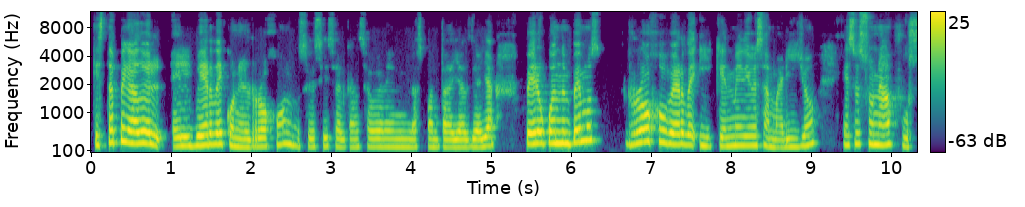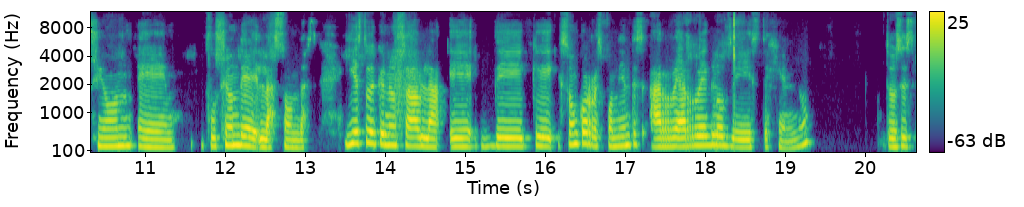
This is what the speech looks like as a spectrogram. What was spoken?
que está pegado el, el, verde con el rojo, no sé si se alcanza a ver en las pantallas de allá, pero cuando vemos rojo, verde y que en medio es amarillo, eso es una fusión, eh, fusión de las ondas. Y esto de que nos habla eh, de que son correspondientes a rearreglos de este gen, ¿no? Entonces,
